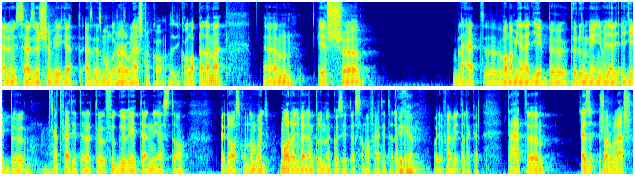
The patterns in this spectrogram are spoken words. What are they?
előnyszerzése véget, ez, ez maga a zsarolásnak az egyik alapeleme, és lehet valamilyen egyéb körülmény, vagy egyéb hát feltételetől függővé tenni ezt a, például azt mondom, hogy maradj velem, különben közé teszem a feltételeket, Igen. vagy a felvételeket. Tehát ez zsarolás.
